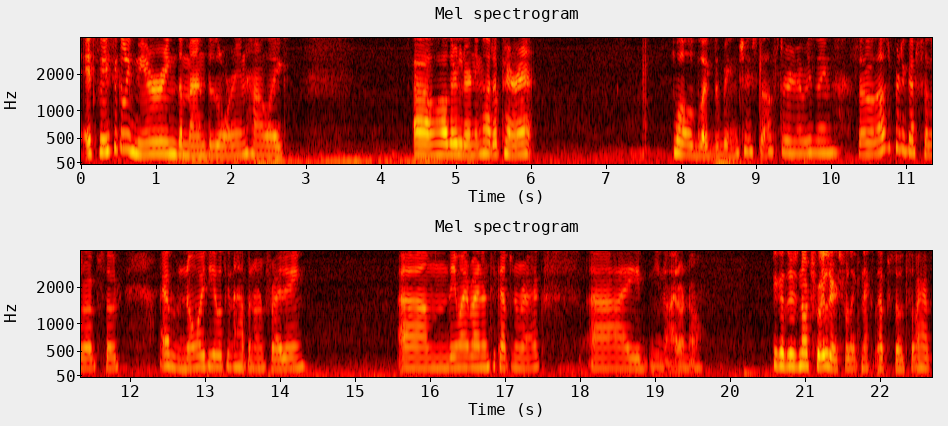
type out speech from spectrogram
it's basically mirroring the Mandalorian how like uh how they're learning how to parent. Well, like they're being chased after and everything. So that was a pretty good filler episode. I have no idea what's gonna happen on Friday. Um, they might run into Captain Rex. I, you know, I don't know. Because there's no trailers for like next episode, so I have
